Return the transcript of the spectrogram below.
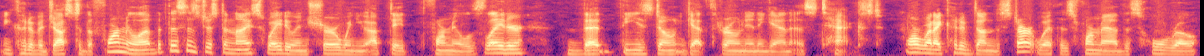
you could have adjusted the formula, but this is just a nice way to ensure when you update formulas later that these don't get thrown in again as text. Or what I could have done to start with is format this whole row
